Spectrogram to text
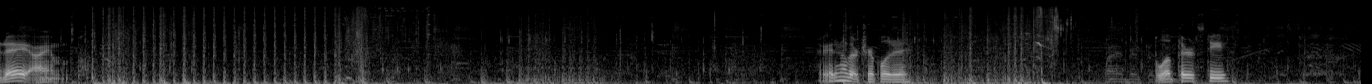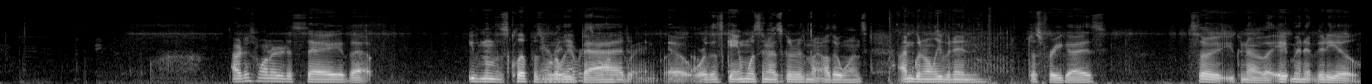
Today I am. I get another triple today. Bloodthirsty. I just wanted to say that even though this clip was And really bad, anybody uh, or this game wasn't as good as my other ones, I'm gonna leave it in just for you guys, so you can have an eight minute video.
